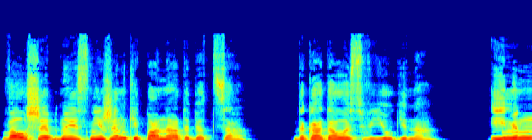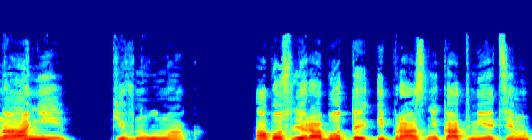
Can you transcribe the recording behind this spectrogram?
Волшебные снежинки понадобятся, догадалась Вьюгина. Именно они, кивнул Мак. А после работы и праздник отметим.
